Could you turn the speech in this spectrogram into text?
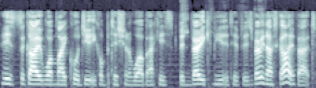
he's the guy who won my Call of Duty competition a while back. He's been very communicative. He's a very nice guy, in fact.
